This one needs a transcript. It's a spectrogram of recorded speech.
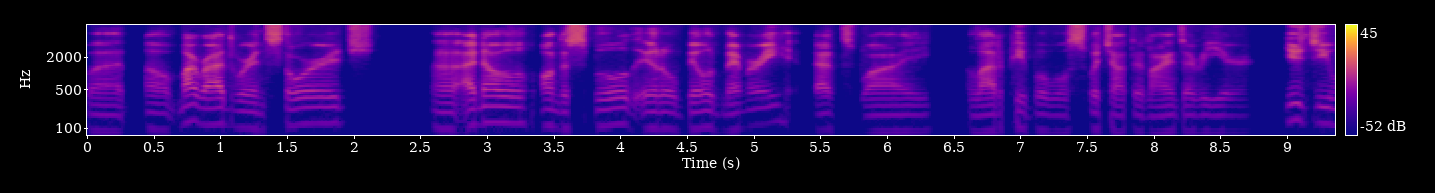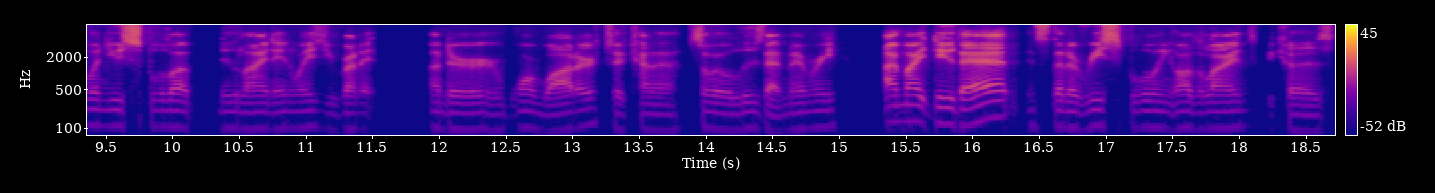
But uh, my rods were in storage. Uh, I know on the spool it'll build memory, and that's why a lot of people will switch out their lines every year. Usually, when you spool up new line, anyways, you run it under warm water to kind of so it will lose that memory. I might do that instead of respooling all the lines because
